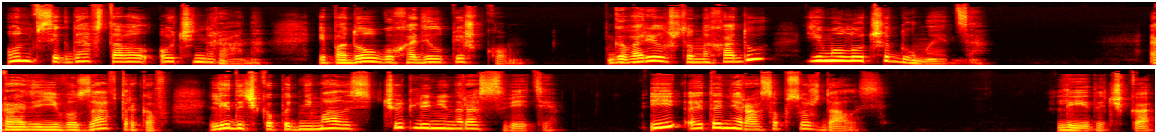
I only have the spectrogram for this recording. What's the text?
Он всегда вставал очень рано и подолгу ходил пешком. Говорил, что на ходу ему лучше думается. Ради его завтраков Лидочка поднималась чуть ли не на рассвете. И это не раз обсуждалось. «Лидочка,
